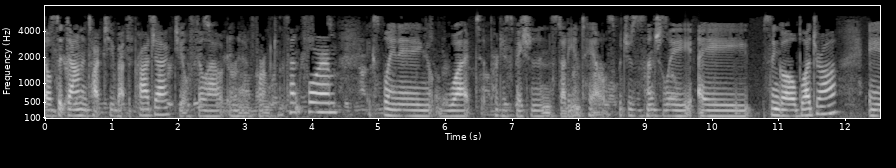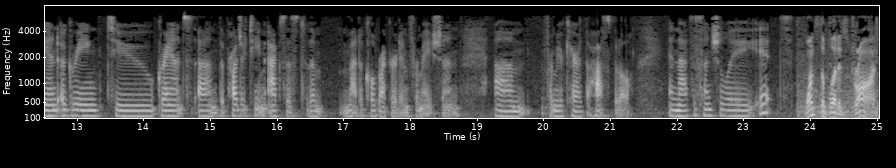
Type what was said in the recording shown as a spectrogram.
They'll sit down and talk to you about the project. You'll fill out an informed consent form explaining what participation in the study entails, which is essentially a single blood draw and agreeing to grant um, the project team access to the medical record information um, from your care at the hospital. And that's essentially it. Once the blood is drawn,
